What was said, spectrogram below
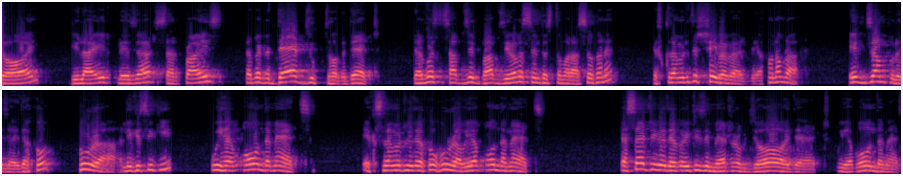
joy delight pleasure surprise তারপর একটা দ্যাট যুক্ত হবে দ্যাট তারপর সাবজেক্ট ভাব যেভাবে সেন্টেন্স তোমার আছে ওখানে এক্সক্লামেটিতে সেইভাবে আসবে। এখন আমরা এক্সাম্পলে যাই। দেখো, হুররা, লিখেছি কি? We have won the match exclamatory দেখো, hurrah we have won the match অ্যাসার্টিভে দেখো it is a matter of joy that we have won the match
